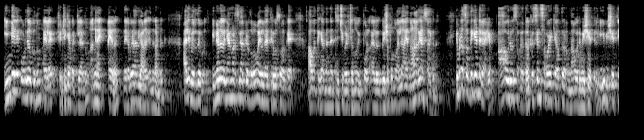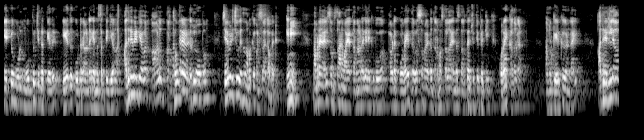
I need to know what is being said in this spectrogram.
ഇന്ത്യയിലെ കോടതികൾക്കൊന്നും അയാളെ ശിക്ഷിക്കാൻ പറ്റില്ലായിരുന്നു. അങ്ങനെ അയാൾ നിരപരാധിയാണ് എന്ന് കണ്ട് അയാൾ വെറുതെ വിടുന്നു. പിന്നീട് ഞാൻ മനസ്സിലാക്കിയെടുത്തോളം അയാളുടെ തിരുവസമൊക്കെ ആവർത്തിക്കാൻ തന്നെ തിരിച്ചു മേടിച്ചു ഇപ്പോൾ അയാൾ ബിഷപ്പൊന്നും അല്ല എന്നാണ് അറിയാൻ സാധിക്കുന്നത്. ഇവിടെ ശ്രദ്ധിക്കേണ്ട കാര്യം ആ ഒരു സമയത്ത് ക്രിസ്ത്യൻ സഭയ്ക്കകത്ത് നടന്ന ഒരു വിഷയത്തിൽ ഈ വിഷയത്തെ ഏറ്റവും കൂടുതൽ ഒപ്പിച്ച് നിർത്തിയത് ഏത് കൂട്ടരാണ് എന്ന് ശ്രദ്ധിക്കുക. അതിനുവേണ്ടി അവർ ആളും അർത്ഥവും ലോപം. ചെലവഴിച്ചു എന്ന് നമുക്ക് മനസ്സിലാക്കാൻ പറ്റും. ഇനി നമ്മുടെ അയൽ സംസ്ഥാനമായ കർണാടകയിലേക്ക് പോവുക. അവിടെ കുറെ ദിവസമായിട്ട് ധർമ്മസ്ഥല എന്ന സ്ഥലത്തെ ചുറ്റിപ്പറ്റി കുറെ കഥകൾ നമ്മൾ കേൾക്കുകയുണ്ടായി അതിനെല്ലാം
